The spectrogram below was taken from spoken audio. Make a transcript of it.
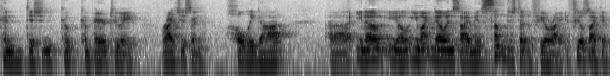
condition co- compared to a righteous and holy God? Uh, you know, you know, you might know inside, man, something just doesn't feel right. It feels like it,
